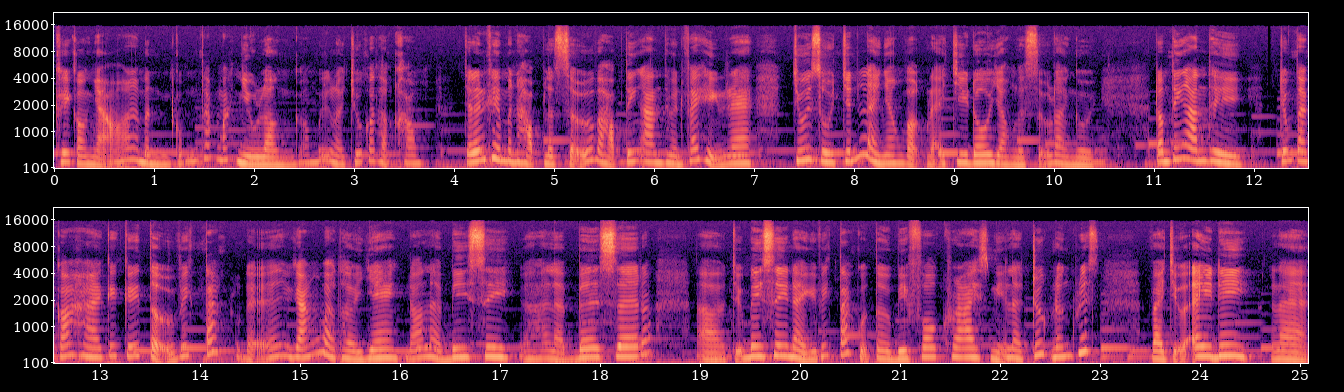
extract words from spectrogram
khi còn nhỏ mình cũng thắc mắc nhiều lần không biết là Chúa có thật không. Cho đến khi mình học lịch sử và học tiếng Anh thì mình phát hiện ra Chúa Giêsu chính là nhân vật để chia đôi dòng lịch sử loài người. Trong tiếng Anh thì chúng ta có hai cái ký tự viết tắt để gắn vào thời gian đó là BC à, hay là BC đó. À, chữ BC này viết tắt của từ before Christ nghĩa là trước đấng Christ. Và chữ AD là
